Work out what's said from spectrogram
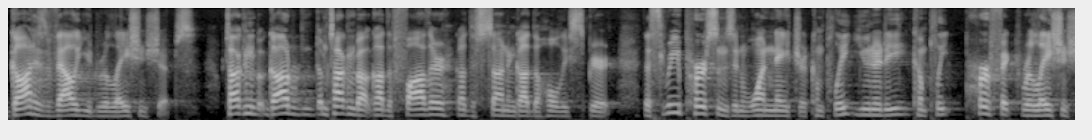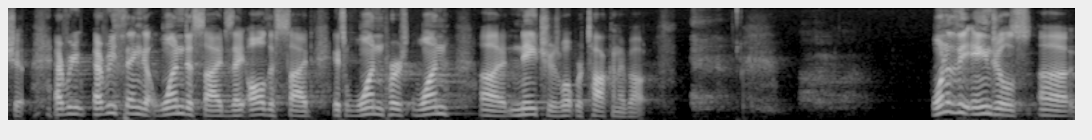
God has valued relationships talking about God, I'm talking about God the Father, God the Son, and God the Holy Spirit. The three persons in one nature, complete unity, complete perfect relationship. Every, everything that one decides, they all decide. It's one, pers- one uh, nature is what we're talking about. One of the angels uh,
